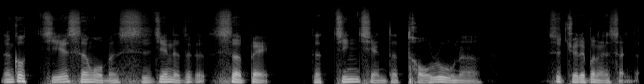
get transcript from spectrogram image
能够节省我们时间的这个设备的金钱的投入呢，是绝对不能省的。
